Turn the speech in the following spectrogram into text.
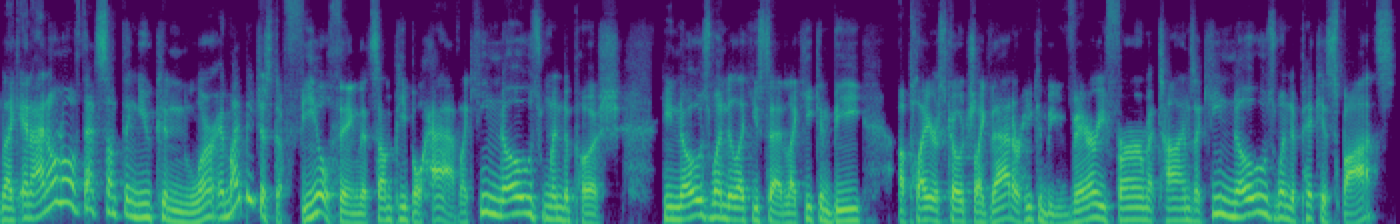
Like, and I don't know if that's something you can learn. It might be just a feel thing that some people have. Like, he knows when to push. He knows when to, like you said, like he can be a player's coach like that, or he can be very firm at times. Like, he knows when to pick his spots.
